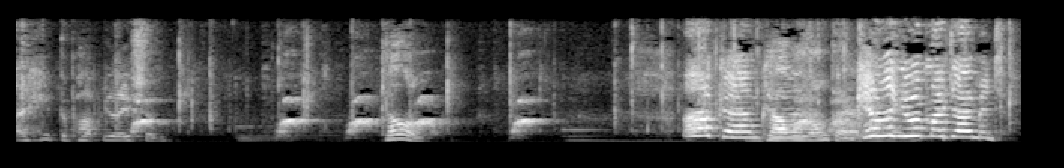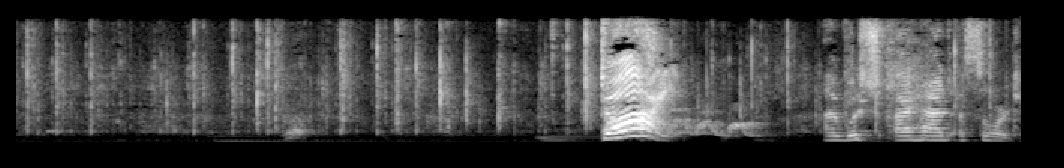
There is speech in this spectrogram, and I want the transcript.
I hate the population. Kill him. Okay, I'm, You probably killing, won't I'm killing you with my diamond. Die! I wish I had a sword.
